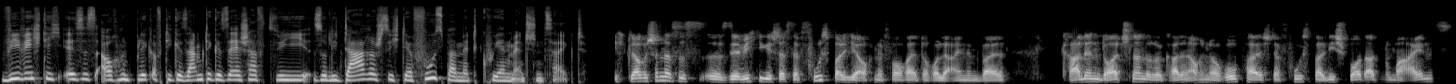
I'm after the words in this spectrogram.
Wie wichtig ist es auch mit Blick auf die gesamte Gesellschaft, wie solidarisch sich der Fußball mit queeren Menschen zeigt? Ich glaube schon, dass es äh, sehr wichtig ist, dass der Fußball hier auch eine Vorreiterrolle einnimmt, weil gerade in Deutschland oder gerade auch in Europa ist der Fußball die Sportart Nummer eins,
